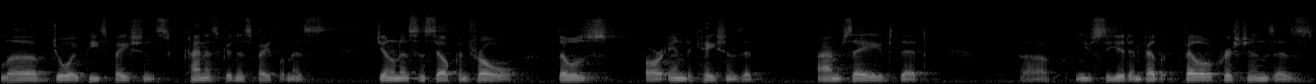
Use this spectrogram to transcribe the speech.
love, joy, peace, patience, kindness, goodness, faithfulness, gentleness, and self control, those are indications that I'm saved, that uh, you see it in fellow Christians as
